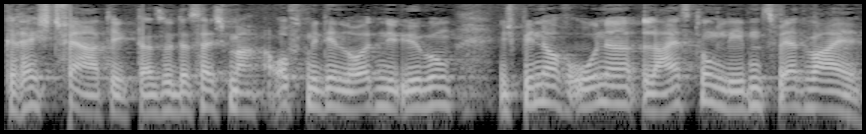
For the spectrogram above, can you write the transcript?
gerechtfertigt? Also das heißt, ich mache oft mit den Leuten die Übung, ich bin auch ohne Leistung lebenswert, weil.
